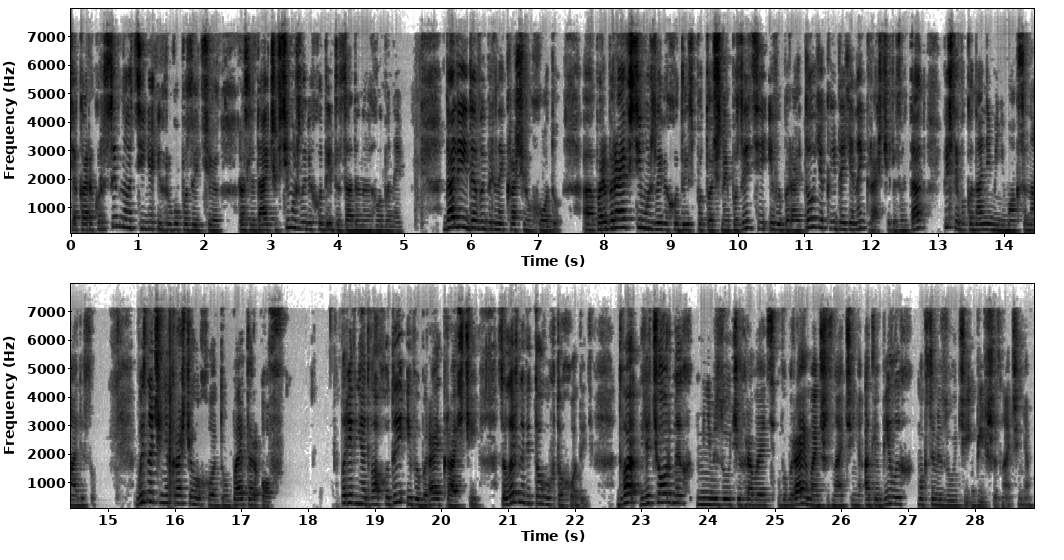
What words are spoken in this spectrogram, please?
яка рекурсивно оцінює ігрову позицію, розглядаючи всі можливі ходи до заданої глибини. Далі йде вибір найкращого ходу. Е, Перебирає всі можливі ходи з поточної позиції і вибирає той, який дає найкращий результат після виконання Minimax аналізу. Визначення кращого ходу Better Off. Порівнює два ходи і вибирає кращий, залежно від того, хто ходить. Два для чорних мінімізуючий гравець вибирає менше значення, а для білих максимізуючий більше значення.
